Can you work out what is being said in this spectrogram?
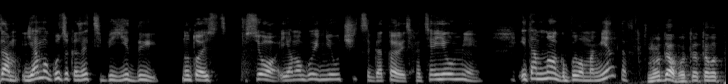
Там, я могу заказать себе еды, ну, то есть, все, я могу и не учиться готовить, хотя я умею. И там много было моментов. Ну да, вот это вот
